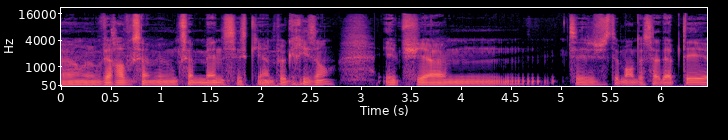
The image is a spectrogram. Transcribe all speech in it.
on verra où ça, me, où ça me mène. C'est ce qui est un peu grisant. Et puis, c'est justement de s'adapter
